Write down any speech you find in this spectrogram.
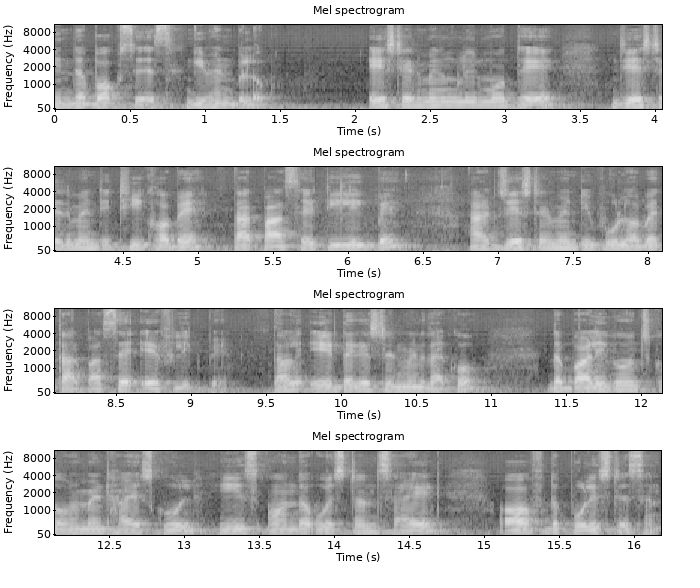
in the boxes given below এই স্টেটমেন্টগুলির মধ্যে যে স্টেটমেন্টটি ঠিক হবে, তার পাশে টি লিখবে, আর যে স্টেটমেন্টটি ভুল হবে, তার পাশে এফ লিখবে। তাহলে এর দেখে স্টেটমেন্ট দেখো। The Ballygunge government high school is on the western side of the police station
